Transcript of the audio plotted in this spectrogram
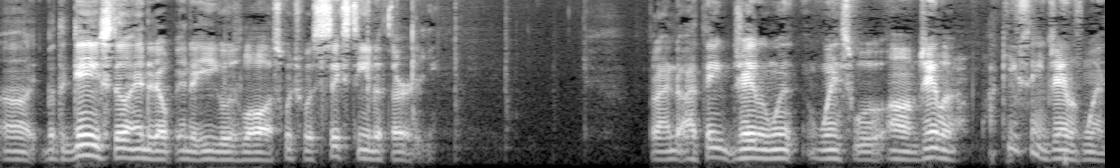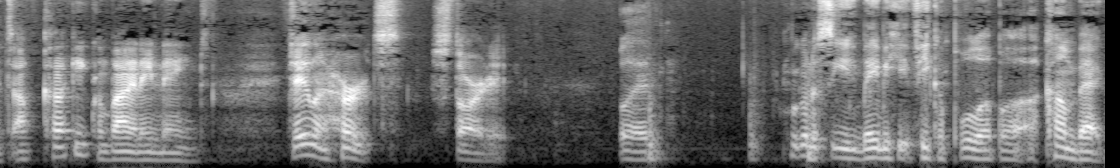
uh, but the game still ended up in the Eagles' loss, which was sixteen to thirty. But I know I think Jalen Wentz will. Um, Jalen, I keep saying Jalen Wentz. I keep combining their names. Jalen Hurts started, but we're gonna see maybe if he can pull up a, a comeback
